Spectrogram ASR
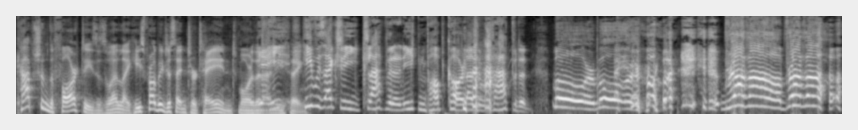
Cap's from the forties as well. Like he's probably just entertained more than yeah, he, anything. he was actually clapping and eating popcorn as it was happening. More, more, more. bravo, bravo!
